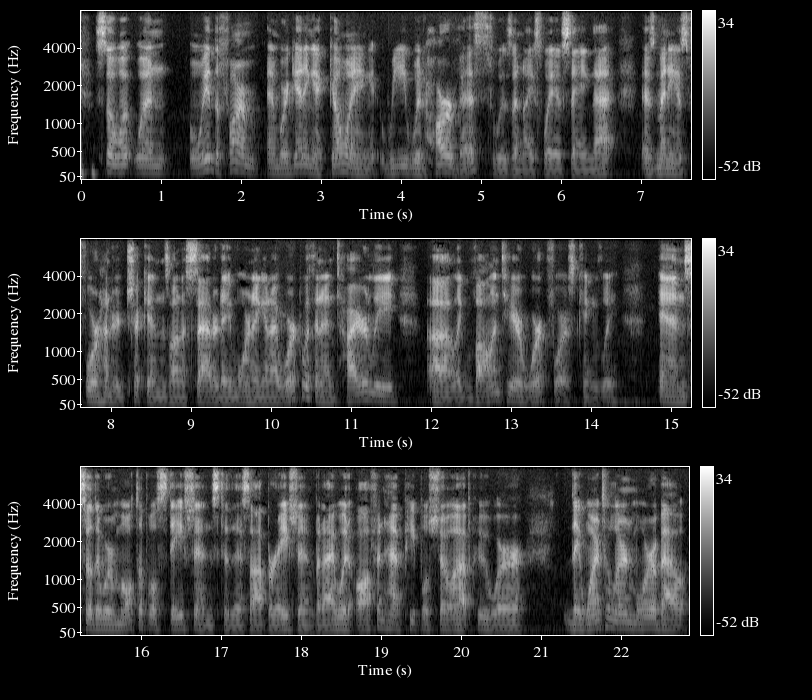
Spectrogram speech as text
so when when we had the farm and we're getting it going, we would harvest was a nice way of saying that as many as 400 chickens on a Saturday morning. And I worked with an entirely uh, like volunteer workforce, Kingsley. And so there were multiple stations to this operation, but I would often have people show up who were they wanted to learn more about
